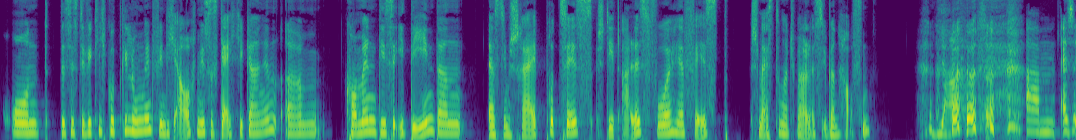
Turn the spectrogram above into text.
und das ist dir wirklich gut gelungen, finde ich auch. Mir ist es gleich gegangen. Ähm, kommen diese Ideen dann erst im Schreibprozess? Steht alles vorher fest? Schmeißt du manchmal alles über den Haufen? Ja, ähm, also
